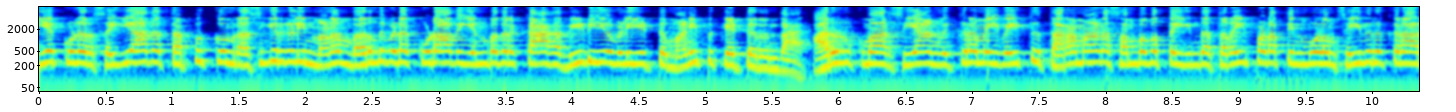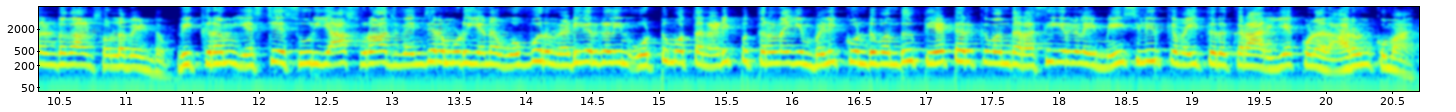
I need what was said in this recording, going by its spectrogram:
இயக்குனர் செய்யாத தப்புக்கும் ரசிகர்களின் மனம் வருந்துவிடக்கூடாது என்பதற்காக வீடியோ வெளியிட்டு மன்னிப்பு கேட்டிருந்தார். அருண்குமார் சியான் விக்ரமை வைத்து தரமான சம்பவத்தை இந்த திரைப்படத்தின் மூலம் செய்திருக்கிறார் என்றுதான் சொல்ல வேண்டும். விக்ரம் எஸ் ஜே சூர்யா சுராஜ் வெஞ்சரமுடு என ஒவ்வொரு நடிகர்களின் ஒட்டுமொத்த நடிப்பு திறனையும் வெளிக்கொண்டு வந்து தியேட்டருக்கு வந்த ரசிகர்களை மெய்சிலிர்க்க வைத்திருக்கிறார் இயக்குனர் அருண்குமார்.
